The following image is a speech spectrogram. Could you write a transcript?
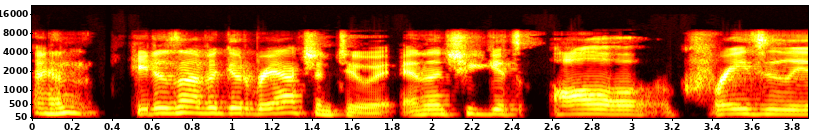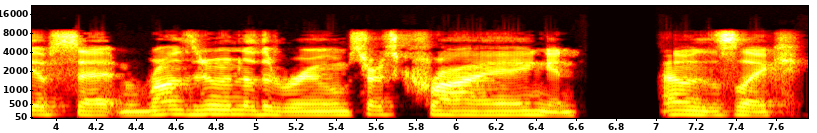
And he doesn't have a good reaction to it. And then she gets all crazily upset and runs into another room starts crying. And i was like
